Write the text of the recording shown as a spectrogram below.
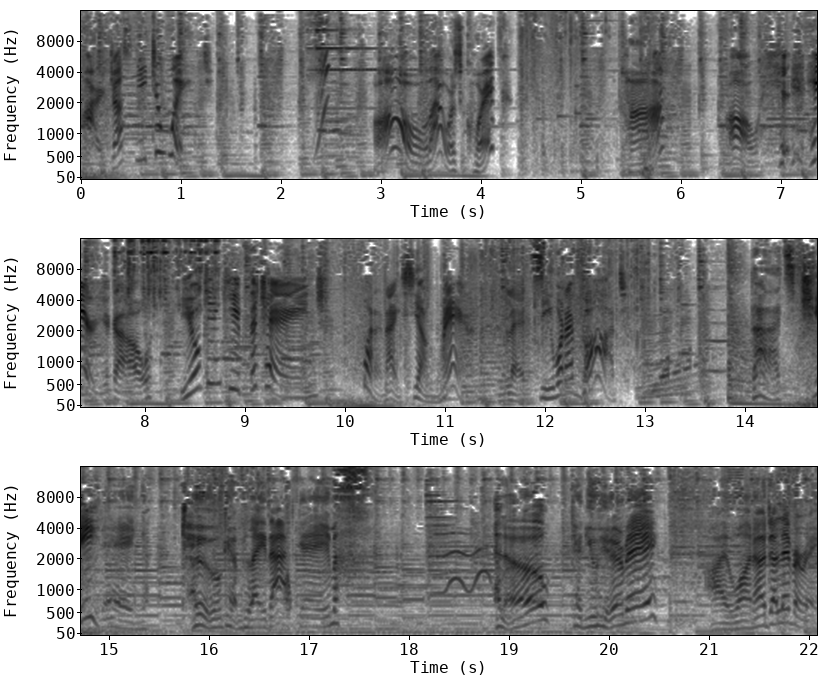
I just need to wait. Oh, that was quick. Huh? Oh, here you go. You can keep the change. What a nice young man. Let's see what I've got. That's cheating. Two can play that game. Hello? Can you hear me? I want a delivery.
